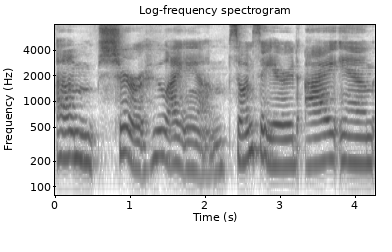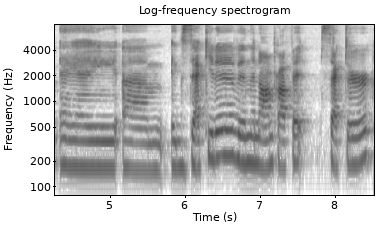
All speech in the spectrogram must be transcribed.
um sure who I am. So I'm Sayard. I am a um, executive in the nonprofit sector.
